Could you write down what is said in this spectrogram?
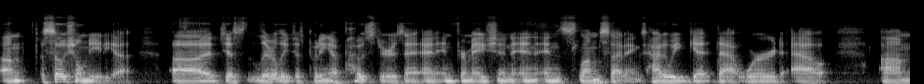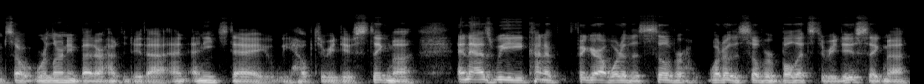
Um, social media uh, just literally just putting up posters and, and information in, in slum settings. How do we get that word out? Um, so we're learning better how to do that, and, and each day we hope to reduce stigma. And as we kind of figure out what are the silver what are the silver bullets to reduce stigma,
